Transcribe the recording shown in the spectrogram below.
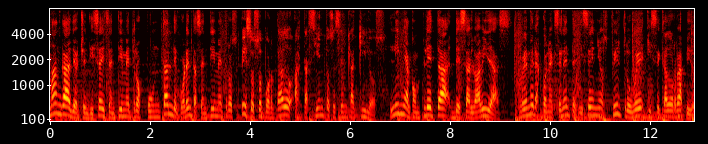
manga de 86 centímetros, puntal de 40 centímetros, peso soportado hasta 160 kilos. Línea completa de salvavidas, remeras con excelentes diseños, filtro UV y secado rápido.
